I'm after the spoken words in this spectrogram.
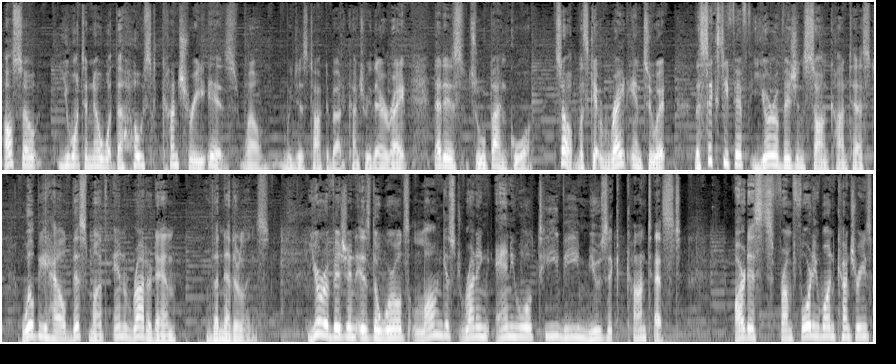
Also, you want to know what the host country is. Well, we just talked about a country there, right? That is 主办国. So let's get right into it. The 65th Eurovision Song Contest will be held this month in Rotterdam, the Netherlands. Eurovision is the world's longest running annual TV music contest. Artists from 41 countries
